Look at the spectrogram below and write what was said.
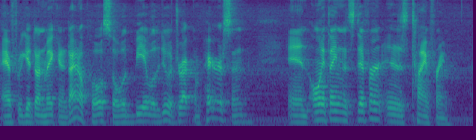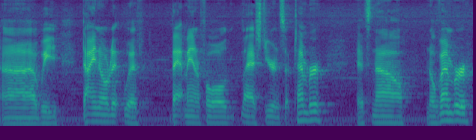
after we get done making a dyno pull so we'll be able to do a direct comparison and the only thing that's different is time frame. Uh, we dynoed it with that manifold last year in september. It's now november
